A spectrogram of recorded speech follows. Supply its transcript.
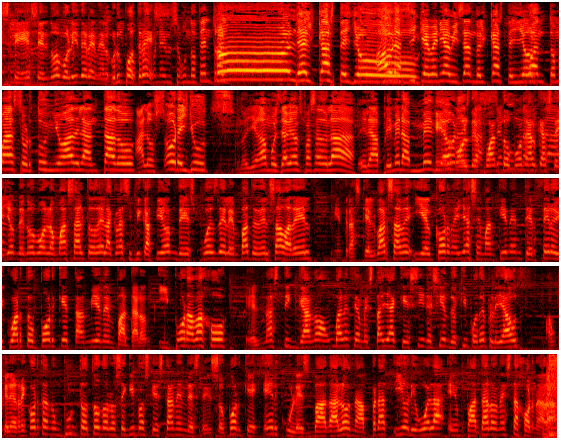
Este es el nuevo líder en el grupo 3. Poner un segundo centro. ¡Gol del Castellón! Ahora sí que venía avisando el Castellón. Juan Tomás Ortuño ha adelantado a los Oreyuts. Cuando llegamos ya habíamos pasado la, la primera media el hora. gol de Juanto pone al Castellón de nuevo en lo más alto de la clasificación después del empate del Sabadell, mientras que el Barça B y el Cornellá se mantienen tercero y cuarto porque también empataron. Y por abajo, el Nastic ganó a un Valencia Mestalla que sigue siendo equipo de playout aunque le recortan un punto todos los equipos que están en descenso, porque Hércules, Badalona, Prat y Orihuela empataron esta jornada.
